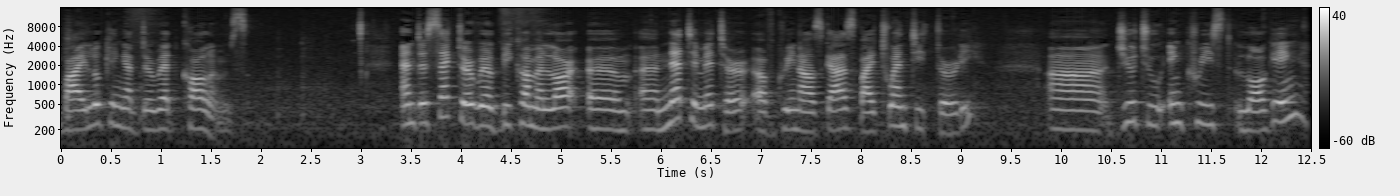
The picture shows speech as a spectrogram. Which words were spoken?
by looking at the red columns. And the sector will become a, um, a net emitter of greenhouse gas by 2030 uh, due to increased logging,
